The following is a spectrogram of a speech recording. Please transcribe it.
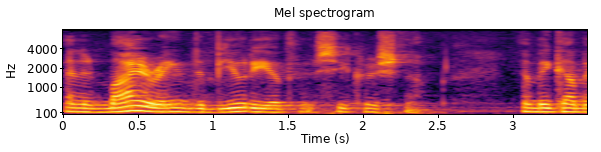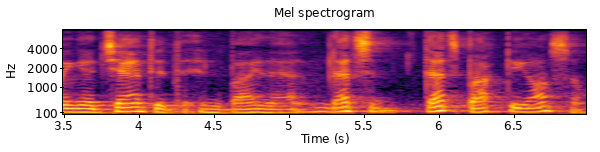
and admiring the beauty of Sri Krishna and becoming enchanted and by that. That's that's bhakti also,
